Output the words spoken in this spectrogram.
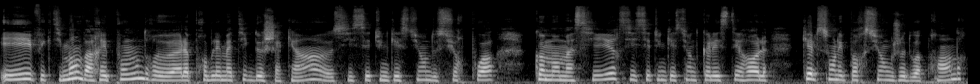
Et effectivement, on va répondre euh, à la problématique de chacun. Euh, Si c'est une question de surpoids, comment mincir? Si c'est une question de cholestérol, quelles sont les portions que je dois prendre?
